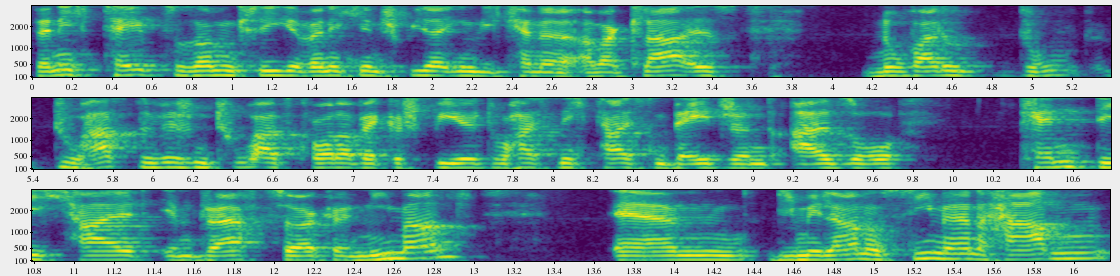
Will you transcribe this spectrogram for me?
wenn ich Tape zusammenkriege, wenn ich den Spieler irgendwie kenne. Aber klar ist, nur weil du, du, du hast Division 2 als Quarterback gespielt, du heißt nicht Tyson Bagent, also kennt dich halt im Draft Circle niemand. Ähm, die Milano Seamen haben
